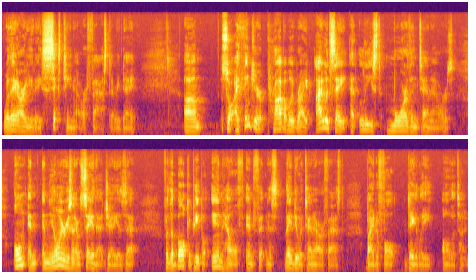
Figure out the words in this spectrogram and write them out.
where they argued a 16 hour fast every day. Um, so I think you're probably right. I would say at least more than 10 hours. And, and the only reason I would say that, Jay, is that for the bulk of people in health and fitness, they do a 10 hour fast by default daily all the time.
